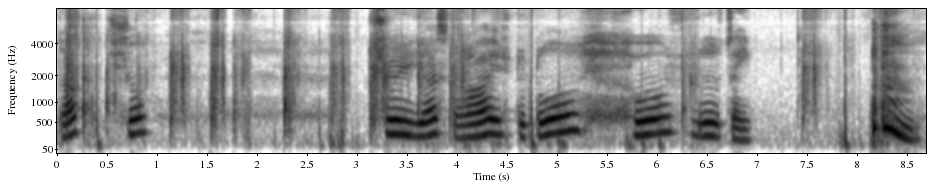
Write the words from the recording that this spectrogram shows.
Так, що? Що я стараюсь то то роз- цей.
